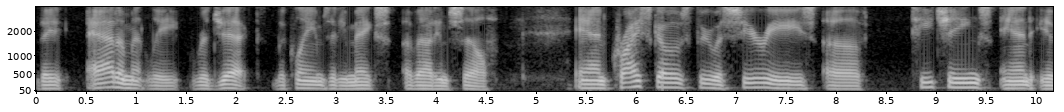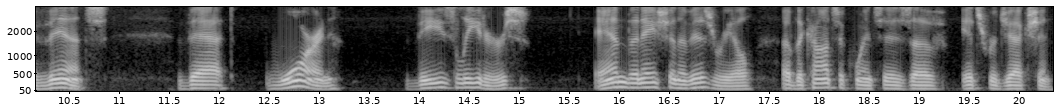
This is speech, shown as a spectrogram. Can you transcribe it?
They adamantly reject the claims that he makes about himself. And Christ goes through a series of teachings and events that warn these leaders and the nation of Israel of the consequences of its rejection.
